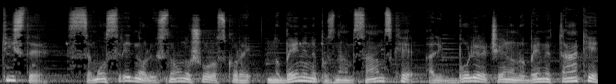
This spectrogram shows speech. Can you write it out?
Tiste samo srednjo ali osnovno šolo skoraj nobene ne poznam samske ali bolje rečeno nobene take,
